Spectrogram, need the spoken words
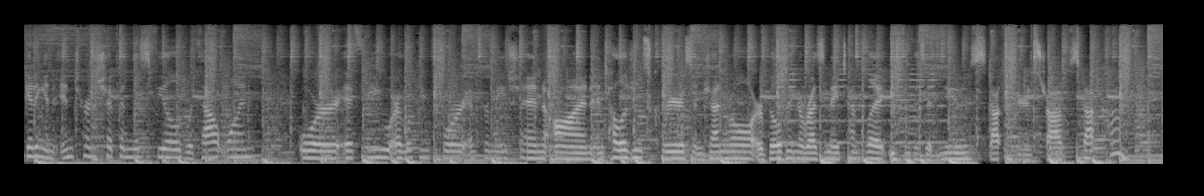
getting an internship in this field without one, or if you are looking for information on intelligence careers in general or building a resume template, you can visit news.clearancejobs.com.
